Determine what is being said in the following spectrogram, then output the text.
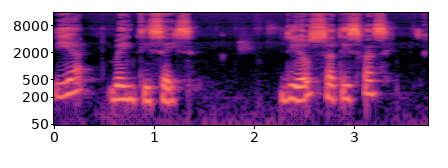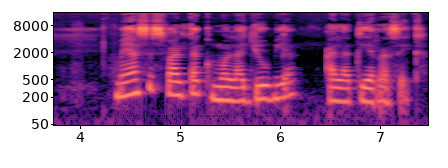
Día 26. Dios satisface. Me haces falta como la lluvia a la tierra seca.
